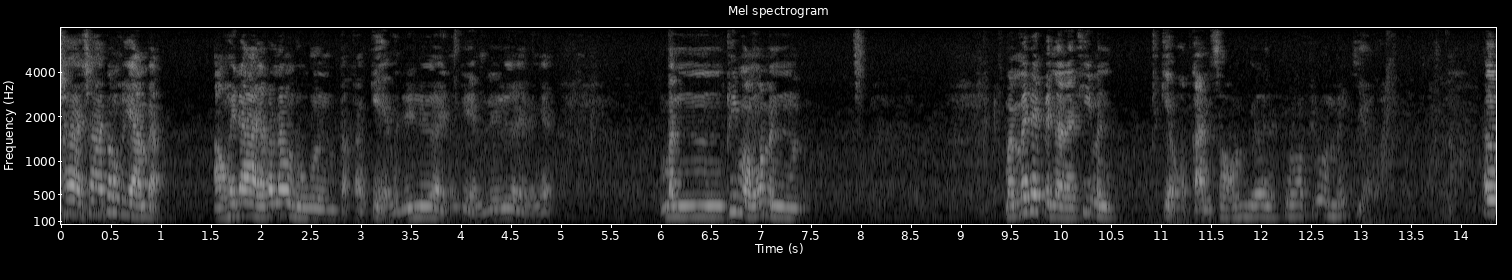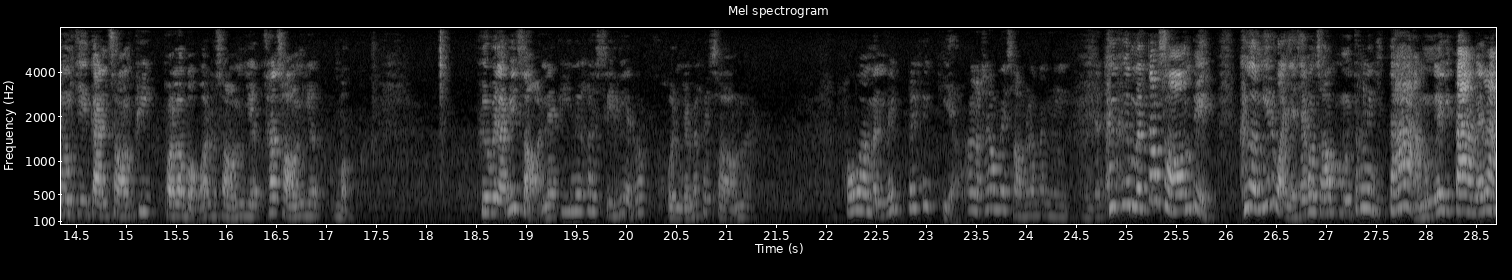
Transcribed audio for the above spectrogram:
ใช่ใช่ต้องพยายามแบบ เอาให้ได้แล้วก็นั่งดูมันแบบสังเกตมันเรื่อยๆสังเกตมันเรื่อยๆอะไรเงี้ย มันพี่มองว่ามัน มันไม่ได้เป็นอะไรที่มันเกี่ยวกับการซ้อมเยอะนะพี่ว่าพี่ว่าไม่เกี่ยวอะเออบางทีการซ้อมพี่พอเราบอกว่าเราซ้อมเยอะ ถ้าซ้อมเยอะบอก คือเวลาพี่สอนเนี่ยพี่ไม่ค่อยซีเรียสว่าคนจะไม่ค่อยซ้อมอะ เพราะว่ามันไม่ไม่ค่อยเกี่ยวเราถ้าไม่ซ้อมแล้วมันมันจะได้คือคือมันต้องซ้อมดิคือเอางี้ดีกว่าอย่าใช้คำซ้อมมึงต้องเล่นกีตาร์มึงเล่นกีตาร์ไหมล่ะ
